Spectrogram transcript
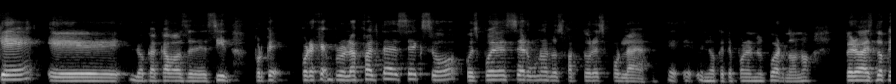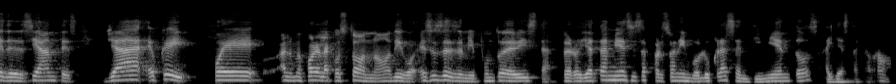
que eh, lo que acabas de decir. Porque, por ejemplo, la falta de sexo, pues puede ser uno de los factores por la, eh, eh, en lo que te ponen el cuerno, ¿no? Pero es lo que te decía antes. Ya, ok, fue a lo mejor el acostón, ¿no? Digo, eso es desde mi punto de vista, pero ya también si esa persona involucra sentimientos, ahí ya está cabrón.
